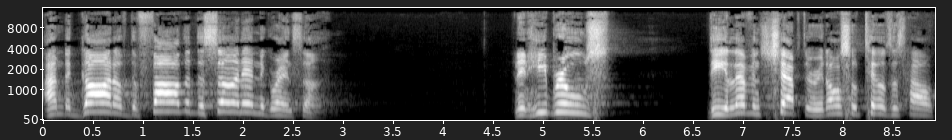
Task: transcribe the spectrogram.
I'm the God of the Father, the Son, and the grandson. And in Hebrews, the 11th chapter, it also tells us how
